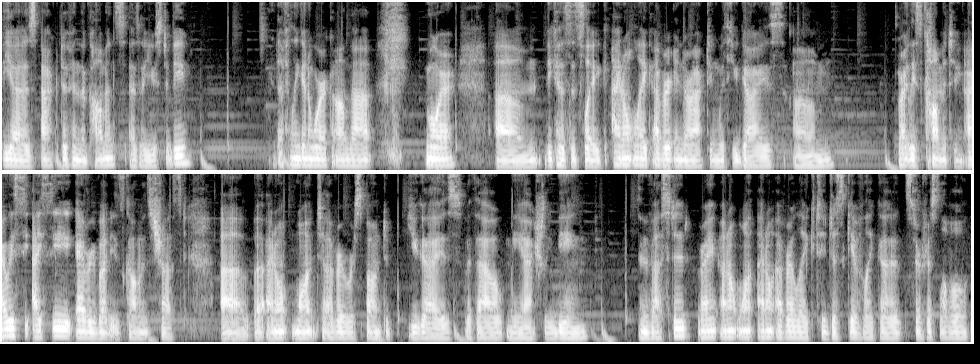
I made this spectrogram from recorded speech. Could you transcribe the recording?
be as active in the comments as I used to be. Definitely going to work on that more um, because it's like I don't like ever interacting with you guys, um, or at least commenting. I always see I see everybody's comments, trust, uh, but I don't want to ever respond to you guys without me actually being invested, right? I don't want I don't ever like to just give like a surface level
